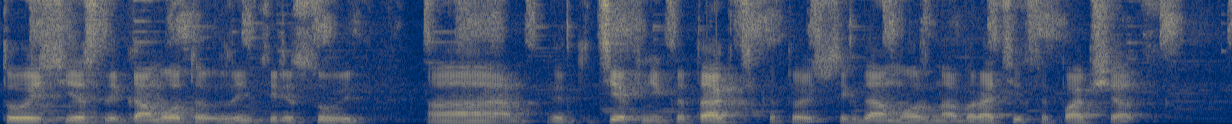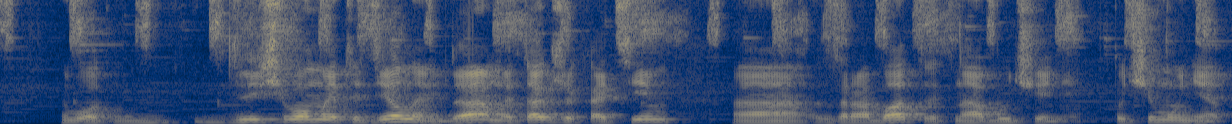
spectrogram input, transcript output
То есть, если кого-то заинтересует а, эта техника, тактика, то есть всегда можно обратиться, пообщаться. Вот. Для чего мы это делаем? Да, мы также хотим а, зарабатывать на обучении. Почему нет?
